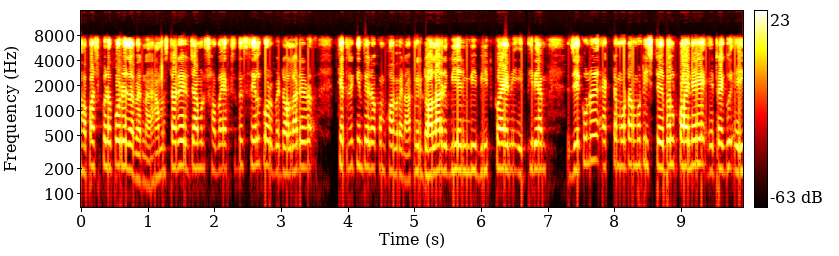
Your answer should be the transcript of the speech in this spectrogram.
ধপাস করে পড়ে যাবে না। হামস্টারের যেমন সবাই একসাথে সেল করবে ডলারের ক্ষেত্রে কিন্তু এরকম হবে না। আপনি ডলার বিএনবি বিটকয়েন ইথিরিয়াম যে কোনো একটা মোটামুটি স্টেবল কয়েনে এটা এই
